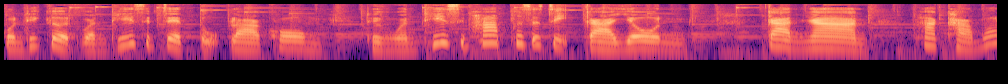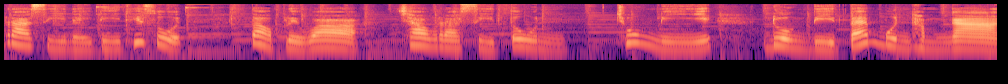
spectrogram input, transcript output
คนที่เกิดวันที่ 17 ตุลาคม ถึงวันที่ 15 พฤศจิกายน การงาน หากถามว่าราศีไหนดีที่สุด ตอบเลยว่า ชาวราศีตุล ช่วงนี้ ดวงดีแต้มบุญทำงาน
